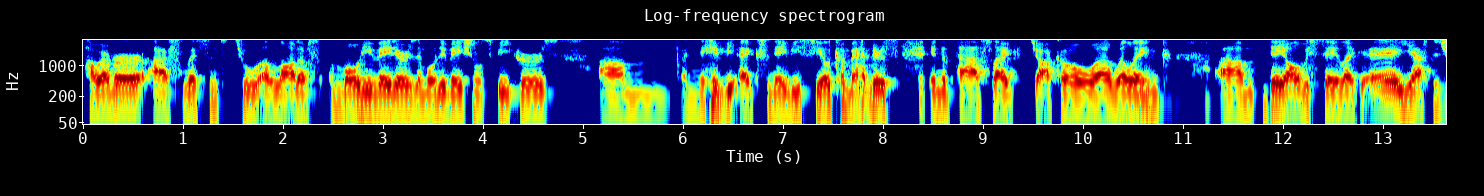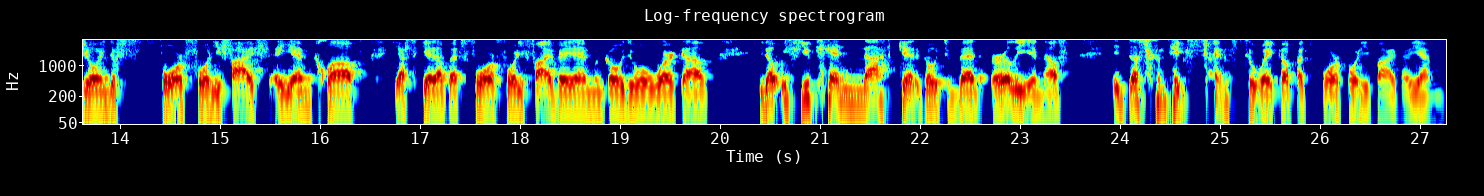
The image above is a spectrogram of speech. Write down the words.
However, I've listened to a lot of motivators and motivational speakers, um, Navy ex Navy SEAL commanders in the past, like Jocko uh, Willink. Yes. Um, they always say like, "Hey, you have to join the 4:45 a.m. club. You have to get up at 4:45 a.m. and go do a workout." You know if you cannot get go to bed early enough it doesn't make sense to wake up at 4:45 a.m.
